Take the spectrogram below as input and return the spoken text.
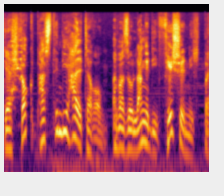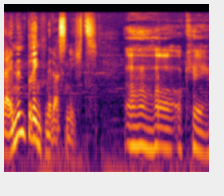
Der Stock passt in die Halterung, aber solange die Fische nicht brennen, bringt mir das nichts. Oh, okay.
